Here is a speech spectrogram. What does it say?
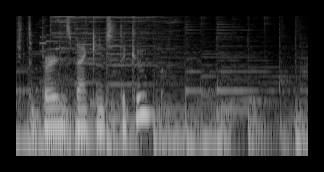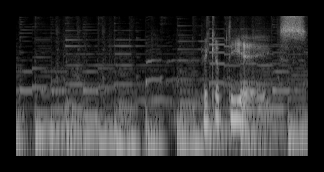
Get the birds back into the coop. Pick up the eggs.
